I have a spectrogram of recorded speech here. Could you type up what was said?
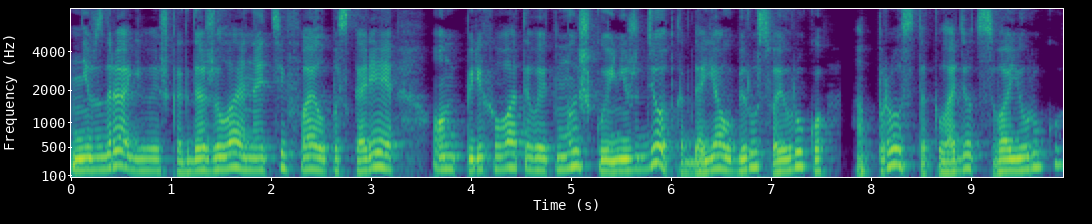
Не вздрагиваешь, когда, желая найти файл поскорее, он перехватывает мышку и не ждет, когда я уберу свою руку, а просто кладет свою руку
